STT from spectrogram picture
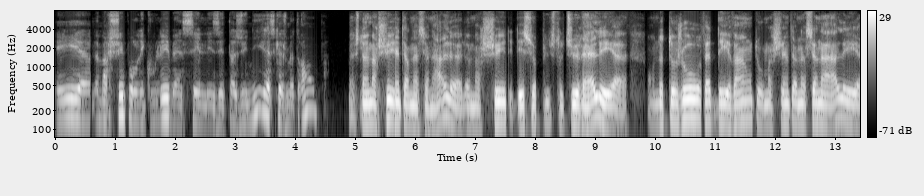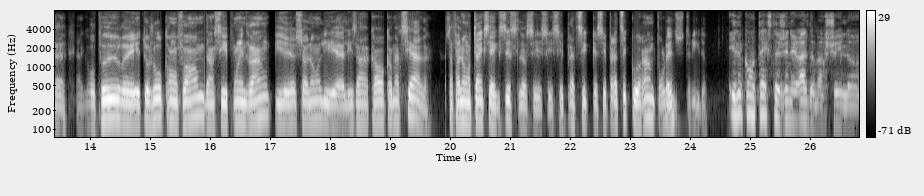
et le marché pour l'écouler, ben, c'est les États-Unis. Est-ce que je me trompe? Ben, c'est un marché international, euh, le marché des surplus structurels et euh, on a toujours fait des ventes au marché international et euh, AgroPure est toujours conforme dans ses points de vente puis euh, selon les, les, accords commerciaux. Ça fait longtemps que ça existe, là. C'est, c'est, c'est pratique, c'est pratique courante pour l'industrie. Là. Et le contexte général de marché, là,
